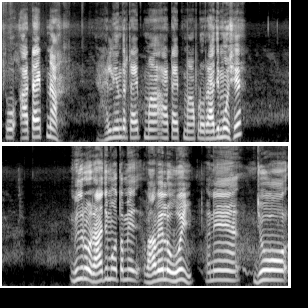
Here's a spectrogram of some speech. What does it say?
તો આ ટાઈપના હાલની અંદર ટાઈપમાં આ ટાઈપમાં આપણો રાજમો છે. મિત્રો, રાજમો તમે વાવેલો હોય અને જો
